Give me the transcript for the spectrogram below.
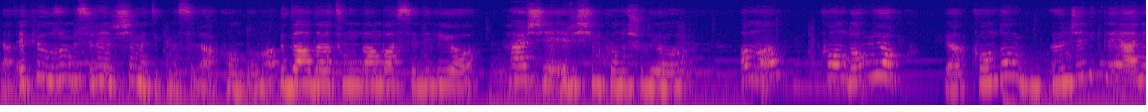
Ya epey uzun bir süre erişemedik mesela kondoma. Gıda dağıtımından bahsediliyor. Her şeye erişim konuşuluyor. Ama kondom yok. Ya kondom öncelikle yani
